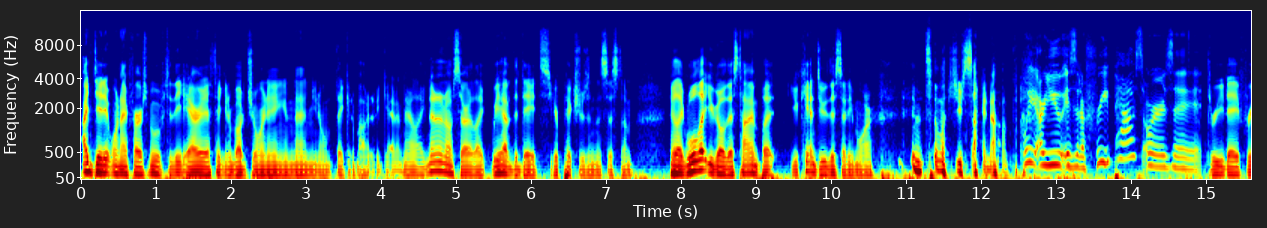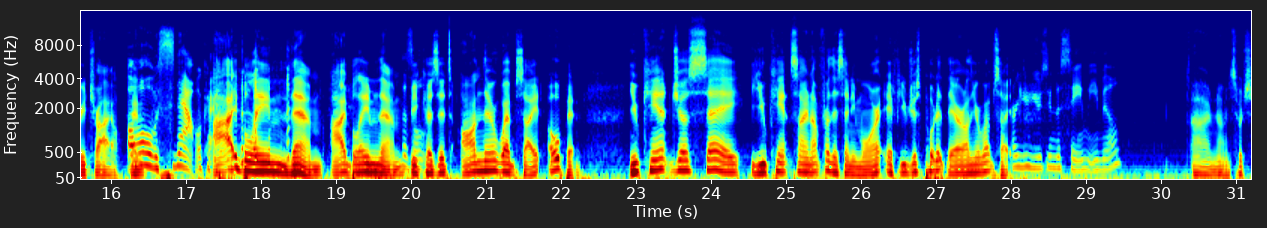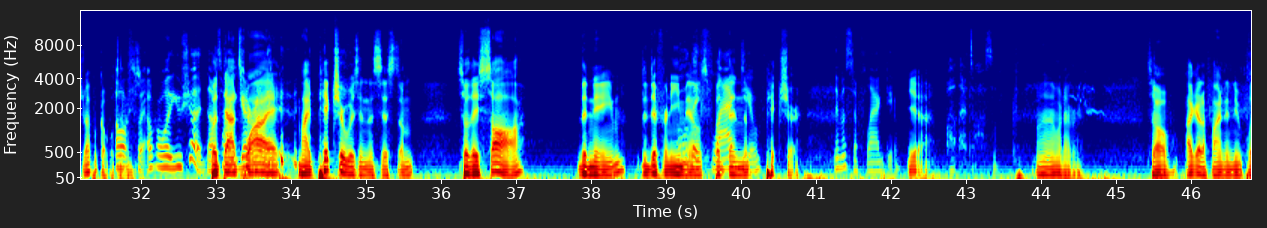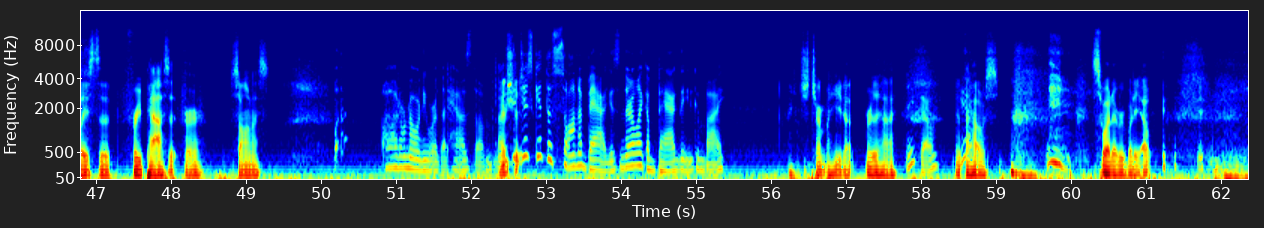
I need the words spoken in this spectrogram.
I did it when I first moved to the area thinking about joining and then, you know, thinking about it again. And they're like, no, no, no, sir. Like, we have the dates, your picture's in the system. They're like, we'll let you go this time, but you can't do this anymore unless you sign up. Wait, are you? Is it a free pass or is it? Three day free trial. And Oh snap! Okay. I blame them. I blame them That's because it's on their website open. You can't just say you can't sign up for this anymore if you just put it there on your website. are you using the same email? I know, I switched it up a couple Oh, times. sweet. okay. Well, you should. That's but that's you get around why my picture was in the system. So they saw the name, the different Oh, emails, but then the you. picture. they must have flagged you. Yeah. Oh, that's awesome. Uh, whatever. So I got to find a new place to free pass it for saunas. Oh, I don't know anywhere that has them. I You should thi- just get the sauna bag. Isn't there like a bag that you can buy? I can just turn my heat up really high. There you go. at the house. Sweat everybody out. oh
